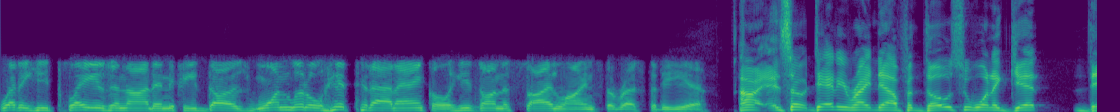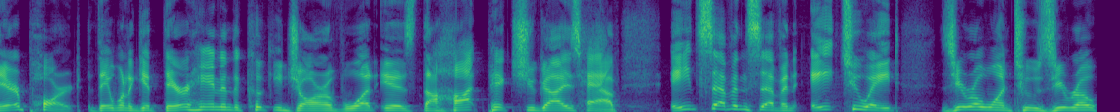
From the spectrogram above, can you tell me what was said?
whether he plays or not, and if he does, one little hit to that ankle, he's on the sidelines the rest of the year. All right. So, Danny, right now, for those who want to get their part, they want to get their hand in the cookie jar of what is the hot picks you guys have 877 828 0120.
